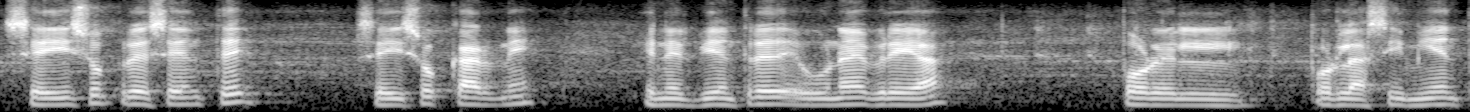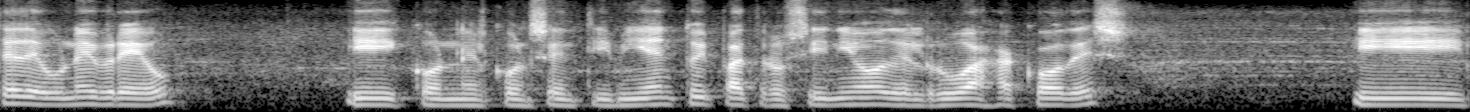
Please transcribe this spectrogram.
se hizo presente, se hizo carne en el vientre de una hebrea por, el, por la simiente de un hebreo y con el consentimiento y patrocinio del Rúa Jacodes y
